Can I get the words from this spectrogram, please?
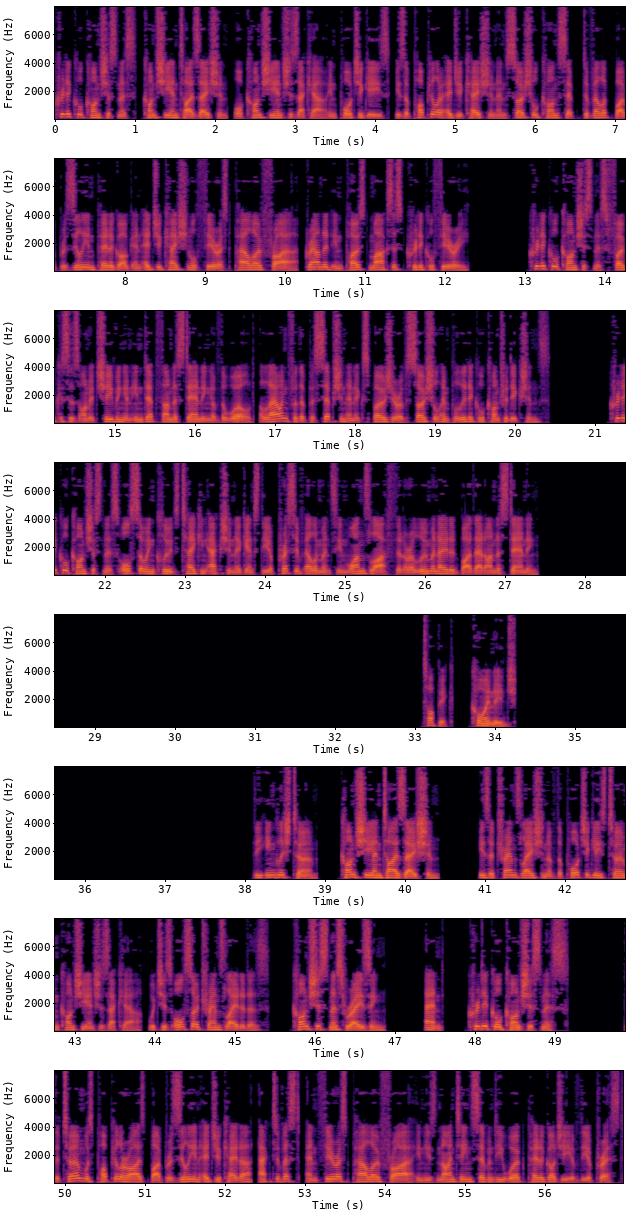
Critical consciousness, conscientization, or conscientização in Portuguese, is a popular education and social concept developed by Brazilian pedagogue and educational theorist Paulo Freire, grounded in post-Marxist critical theory. Critical consciousness focuses on achieving an in-depth understanding of the world, allowing for the perception and exposure of social and political contradictions. Critical consciousness also includes taking action against the oppressive elements in one's life that are illuminated by that understanding. Topic: Coinage. The English term conscientization is a translation of the Portuguese term conscientização, which is also translated as consciousness raising and critical consciousness. The term was popularized by Brazilian educator, activist, and theorist Paulo Freire in his 1970 work Pedagogy of the Oppressed.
